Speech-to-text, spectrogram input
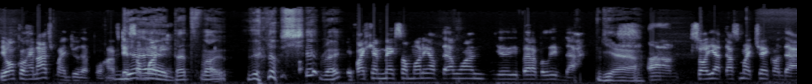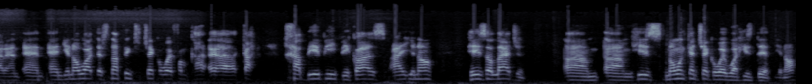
your uncle Henach might do that porra. if there's some money that's fine. no shit, right? if I can make some money off that one you, you better believe that Yeah. Um, so yeah, that's my check on that. And and and you know what? There's nothing to take away from uh, Habibi because I, you know, he's a legend. Um, um, he's no one can take away what he's did. You know,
